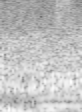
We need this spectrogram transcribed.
Bye.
